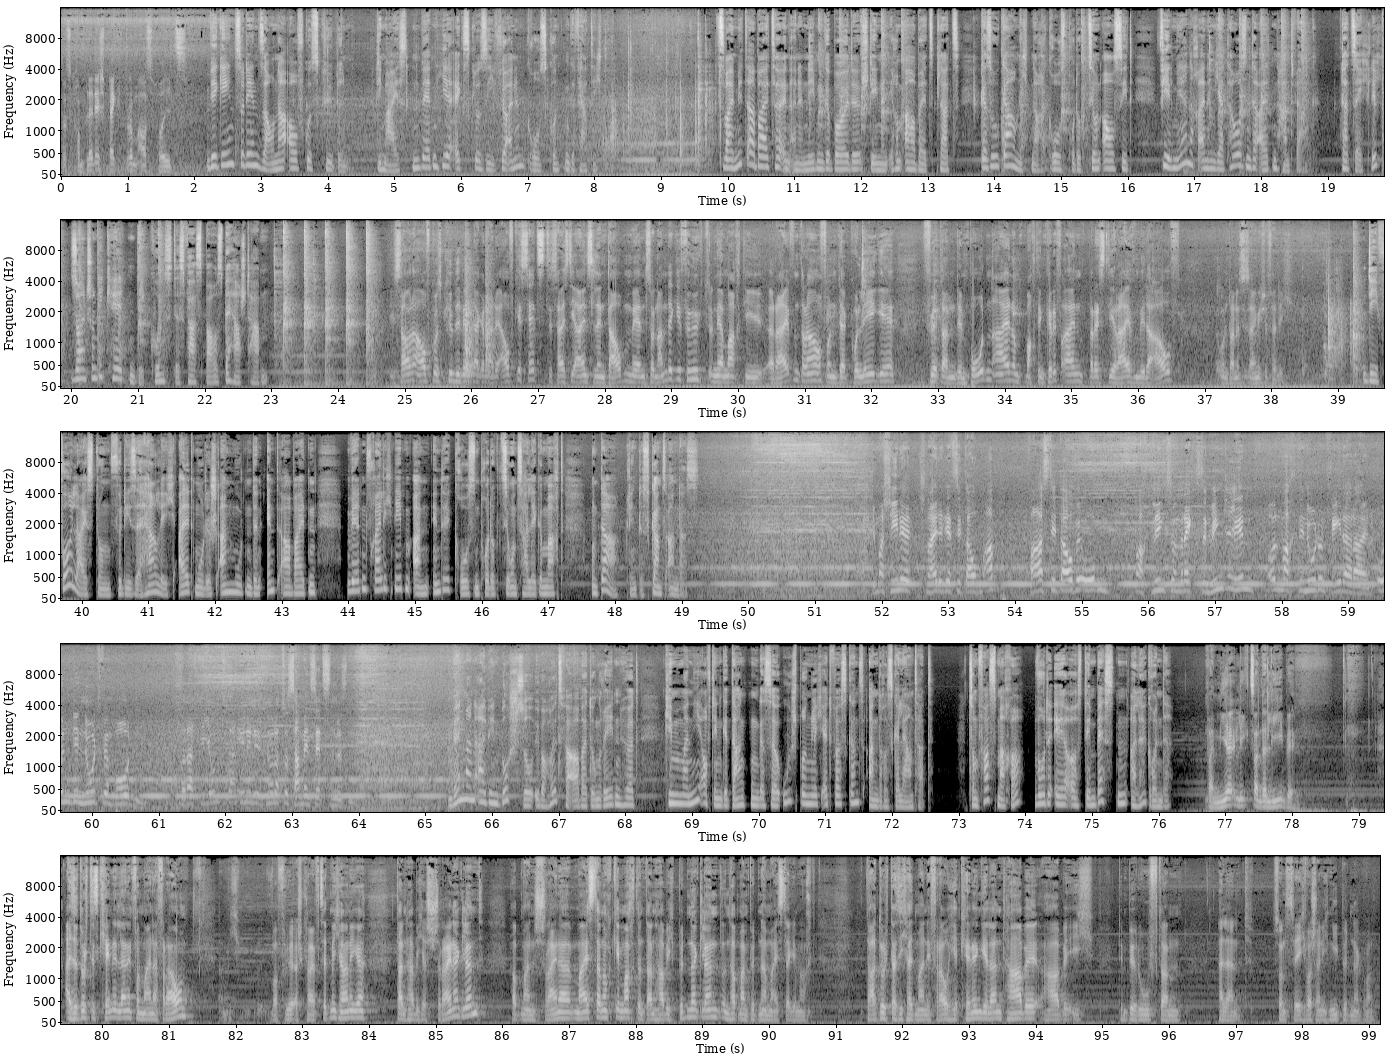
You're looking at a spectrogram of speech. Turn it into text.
das komplette Spektrum aus Holz. Wir gehen zu den Saunaaufgusskübeln. Die meisten werden hier exklusiv für einen Großkunden gefertigt. Zwei Mitarbeiter in einem Nebengebäude stehen an ihrem Arbeitsplatz, der so gar nicht nach Großproduktion aussieht, vielmehr nach einem jahrtausendealten Handwerk. Tatsächlich sollen schon die Kelten die Kunst des Fassbaus beherrscht haben. Die Saunaaufgusskübel werden da gerade aufgesetzt. Das heißt, die einzelnen Tauben werden zueinander gefügt und er macht die Reifen drauf und der Kollege führt dann den Boden ein und macht den Griff ein, presst die Reifen wieder auf und dann ist es eigentlich schon fertig. Die Vorleistung für diese herrlich altmodisch anmutenden Endarbeiten werden freilich nebenan in der großen Produktionshalle gemacht. Und da klingt es ganz anders. Die Maschine schneidet jetzt die Tauben ab, fasst die Taube oben, macht links und rechts den Winkel hin und macht eine Nut und Feder rein und die Nut für den Boden, sodass die Jungs dann innen nur noch zusammensetzen müssen. Wenn man Albin Busch so über Holzverarbeitung reden hört, käme man nie auf den Gedanken, dass er ursprünglich etwas ganz anderes gelernt hat. Zum Fassmacher wurde er aus dem besten aller Gründe. Bei mir liegt es an der Liebe. Also durch das Kennenlernen von meiner Frau, ich war früher als Kfz-Mechaniker, dann habe ich als Schreiner gelernt, habe meinen Schreinermeister noch gemacht und dann habe ich Büttner gelernt und habe meinen Büttnermeister gemacht. Dadurch, dass ich halt meine Frau hier kennengelernt habe, habe ich den Beruf dann erlernt. Sonst wäre ich wahrscheinlich nie Büttner geworden.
